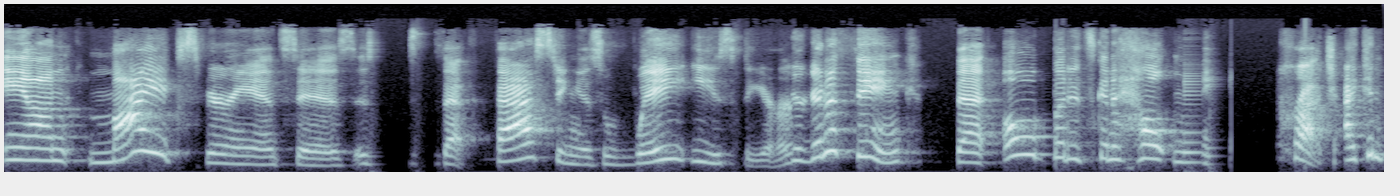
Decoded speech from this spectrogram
And my experience is, is that fasting is way easier. You're going to think that, oh, but it's going to help me crutch. I can,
